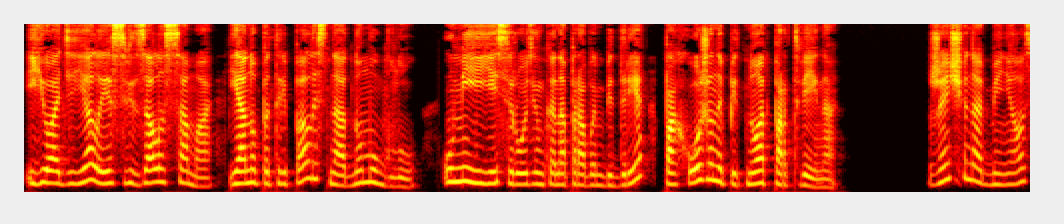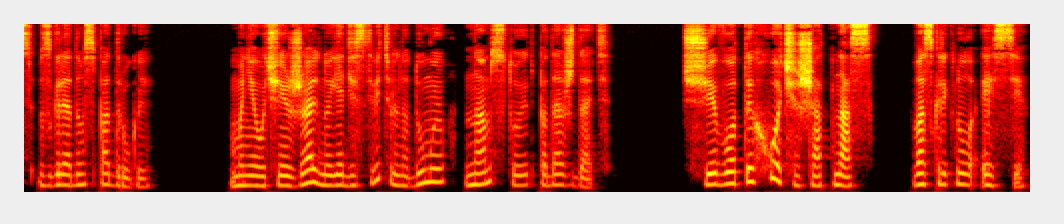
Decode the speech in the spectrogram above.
Ее одеяло я связала сама, и оно потрепалось на одном углу. У Мии есть родинка на правом бедре, похожа на пятно от портвейна». Женщина обменялась взглядом с подругой. Мне очень жаль, но я действительно думаю, нам стоит подождать. «Чего ты хочешь от нас?» — воскликнула Эсси.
